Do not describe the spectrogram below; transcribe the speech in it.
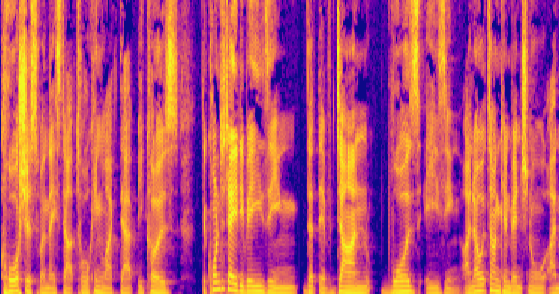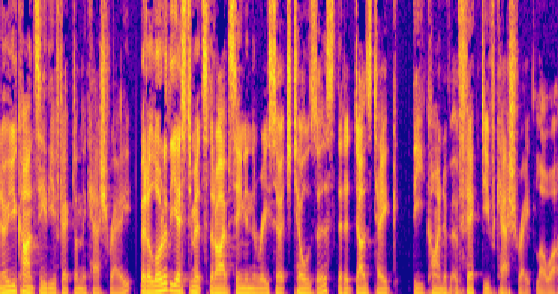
cautious when they start talking like that because the quantitative easing that they've done was easing. I know it's unconventional. I know you can't see the effect on the cash rate, but a lot of the estimates that I've seen in the research tells us that it does take the kind of effective cash rate lower.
